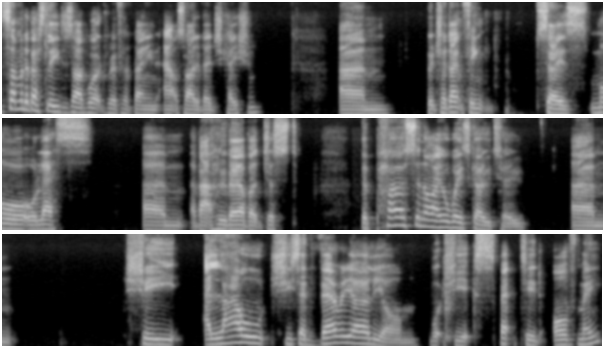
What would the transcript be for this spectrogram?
some of the best leaders I've worked with have been outside of education. Um, which I don't think says more or less um, about who they are, but just the person I always go to. Um, she allowed, she said very early on what she expected of me.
